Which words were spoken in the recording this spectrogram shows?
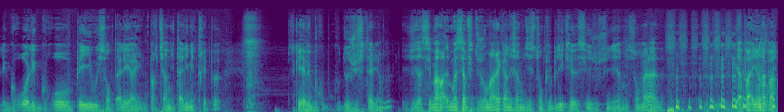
Les gros, les gros pays où ils sont allés, une partie en Italie, mais très peu. Parce qu'il y avait beaucoup, beaucoup de juifs italiens. Marrant. Moi, ça me fait toujours marrer quand les gens me disent ton public, euh, c'est tunisiens, mais ils sont malades. Il y a pas, il y en a pas.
